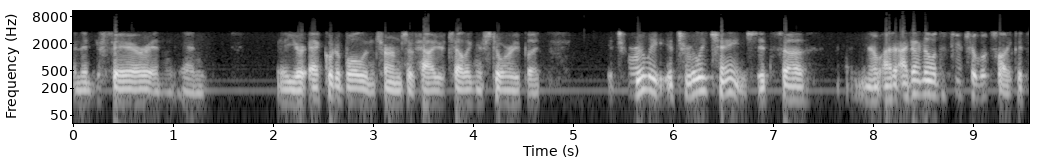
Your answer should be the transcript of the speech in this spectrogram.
and that you're fair and and you're equitable in terms of how you're telling your story, but it's really it's really changed. It's uh, you know I, I don't know what the future looks like. It's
